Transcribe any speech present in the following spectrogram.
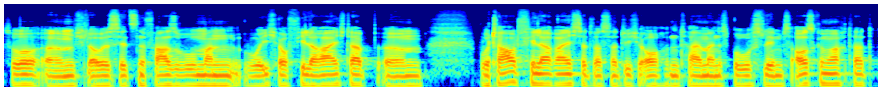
So, ähm, ich glaube, es ist jetzt eine Phase, wo man, wo ich auch viel erreicht habe, ähm, wo Taut viel erreicht hat, was natürlich auch einen Teil meines Berufslebens ausgemacht hat.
